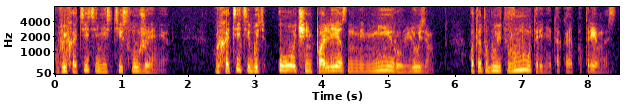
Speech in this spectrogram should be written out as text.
Вы хотите нести служение. Вы хотите быть очень полезными миру, людям. Вот это будет внутренняя такая потребность.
